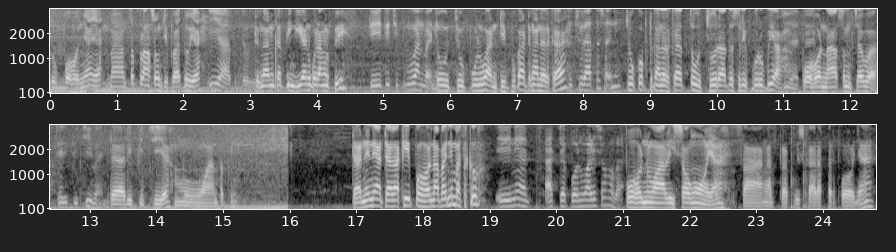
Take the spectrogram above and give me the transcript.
Untuk pohonnya ya, nancep langsung di batu ya. Iya, betul. Dengan ketinggian kurang lebih Di 70-an Pak ini. 70-an dibuka dengan harga 700 Pak ini. cukup dengan harga Rp700.000 rupiah. Iya, dari- Pohon asem Jawa Dari biji Pak ini. dari biji ya, mantep ini. Dan ini ada lagi pohon apa ini Mas Teguh? Ini ad- ada pohon wali songo Pak. Pohon wali songo ya, sangat bagus karakter pohonnya.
